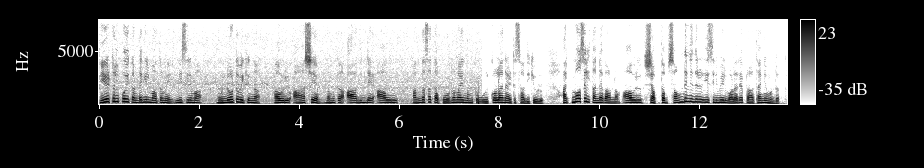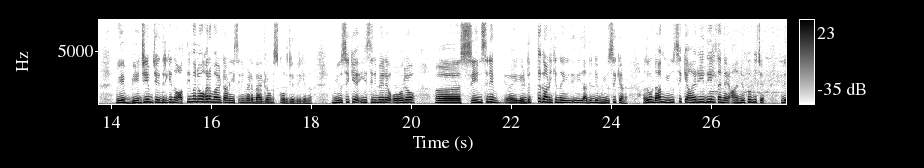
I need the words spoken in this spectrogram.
തിയേറ്ററിൽ പോയി കണ്ടെങ്കിൽ മാത്രമേ ഈ സിനിമ മുന്നോട്ട് വയ്ക്കുന്ന ആ ഒരു ആശയം നമുക്ക് അതിന്റെ ആ ഒരു അന്തസത്ത പൂർണമായും നമുക്ക് ഉൾക്കൊള്ളാനായിട്ട് സാധിക്കുകയുള്ളൂ. അറ്റ്മോസിൽ തന്നെ കാണണം. ആ ഒരു ശബ്ദം സൗണ്ടിന് ഈ സിനിമയിൽ വളരെ പ്രാധാന്യമുണ്ട്. ഈ ബി ജി എം ചെയ്തിരിക്കുന്ന അതിമനോഹരമായിട്ടാണ് ഈ സിനിമയുടെ ബാക്ക്ഗ്രൗണ്ട് സ്കോർ ചെയ്തിരിക്കുന്നത്. മ്യൂസിക് ഈ സിനിമയിലെ ഓരോ സീൻസിനെയും എടുത്തു കാണിക്കുന്ന ഈ അതിന്റെ മ്യൂസിക്കാണ് അതുകൊണ്ട് ആ മ്യൂസിക് ആ രീതിയിൽ തന്നെ അനുഭവിച്ച് ഇത്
